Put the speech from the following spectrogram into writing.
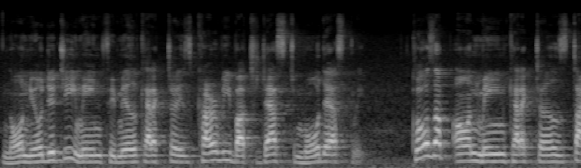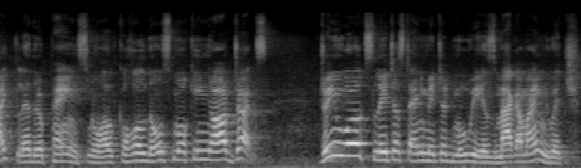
No nudity, main female character is curvy but dressed modestly. Close up on main characters, tight leather pants, no alcohol, no smoking or drugs. DreamWorks' latest animated movie is Megamind, which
